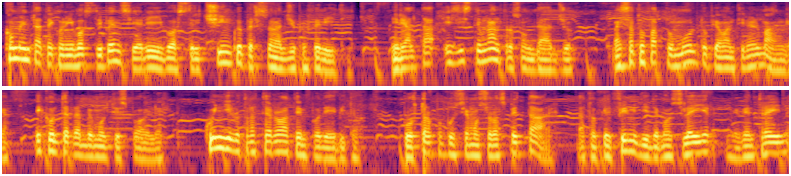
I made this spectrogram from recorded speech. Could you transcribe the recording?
Commentate con i vostri pensieri i vostri 5 personaggi preferiti. In realtà esiste un altro sondaggio, ma è stato fatto molto più avanti nel manga e conterrebbe molti spoiler quindi lo tratterò a tempo debito. Purtroppo possiamo solo aspettare, dato che il film di Demon Slayer, Mugen Train,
